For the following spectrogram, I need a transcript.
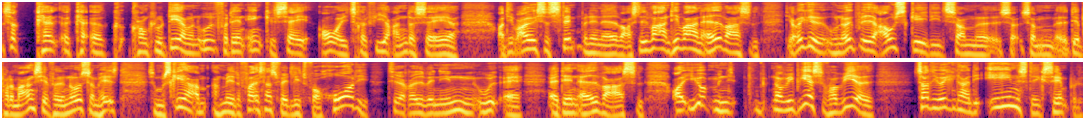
så kan, øh, kan, øh, konkluderer man ud fra den enkelte sag over i tre-fire andre sager. Og det var jo ikke så slemt med den advarsel. Det var, det var en advarsel. Det var ikke, hun er jo ikke blevet afskediget som, øh, som, som departementchef eller noget som helst. Så måske har, har Mette Frederiksen også været lidt for hurtig til at redde veninden ud af, af den advarsel. Og jo, men når vi bliver så forvirret, så er det jo ikke engang det eneste eksempel.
